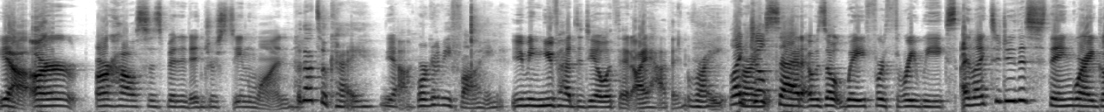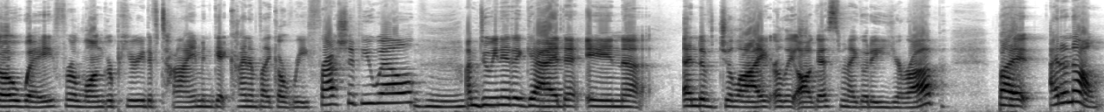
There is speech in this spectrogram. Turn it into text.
Yeah, our our house has been an interesting one. But that's okay. Yeah. We're gonna be fine. You mean you've had to deal with it? I haven't. Right, Like Jill said, I was away for three weeks. I like to do this thing where I go away for a longer period of time and get kind of like a refresh, if you will. Mm-hmm. I'm doing it again in end of July, early August when I go to Europe. But I don't know.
